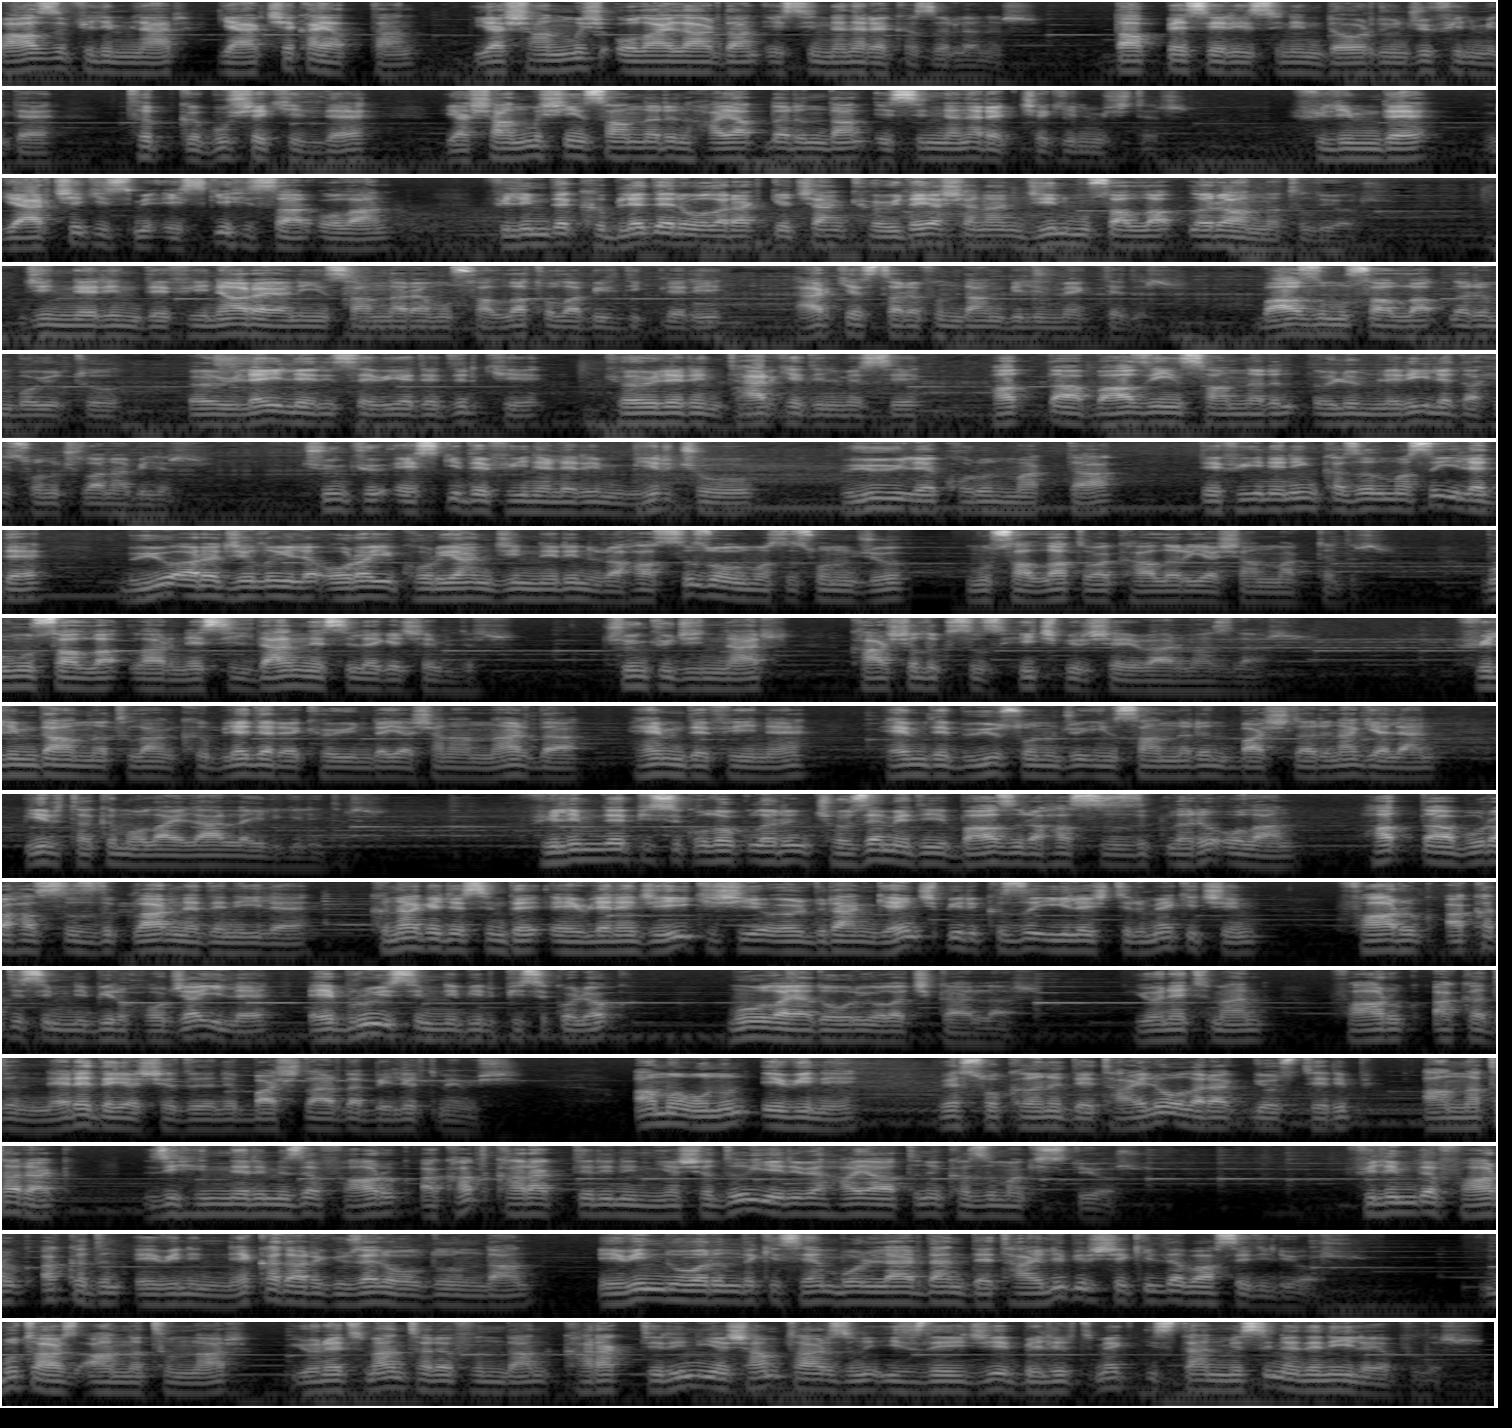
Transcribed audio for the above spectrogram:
Bazı filmler gerçek hayattan, yaşanmış olaylardan esinlenerek hazırlanır. Dabbe serisinin dördüncü filmi de tıpkı bu şekilde yaşanmış insanların hayatlarından esinlenerek çekilmiştir. Filmde gerçek ismi Eski Hisar olan, filmde Kıbledere olarak geçen köyde yaşanan cin musallatları anlatılıyor. Cinlerin define arayan insanlara musallat olabildikleri herkes tarafından bilinmektedir. Bazı musallatların boyutu öyle ileri seviyededir ki köylerin terk edilmesi hatta bazı insanların ölümleriyle dahi sonuçlanabilir. Çünkü eski definelerin birçoğu büyüyle korunmakta, definenin kazılması ile de büyü aracılığıyla orayı koruyan cinlerin rahatsız olması sonucu musallat vakaları yaşanmaktadır. Bu musallatlar nesilden nesile geçebilir. Çünkü cinler karşılıksız hiçbir şey vermezler. Filmde anlatılan Kıbledere köyünde yaşananlar da hem define hem de büyü sonucu insanların başlarına gelen bir takım olaylarla ilgilidir. Filmde psikologların çözemediği bazı rahatsızlıkları olan, hatta bu rahatsızlıklar nedeniyle kına gecesinde evleneceği kişiyi öldüren genç bir kızı iyileştirmek için Faruk Akat isimli bir hoca ile Ebru isimli bir psikolog Muğla'ya doğru yola çıkarlar. Yönetmen Faruk Akad'ın nerede yaşadığını başlarda belirtmemiş. Ama onun evini ve sokağını detaylı olarak gösterip anlatarak zihinlerimize Faruk Akat karakterinin yaşadığı yeri ve hayatını kazımak istiyor. Filmde Faruk Akad'ın evinin ne kadar güzel olduğundan, evin duvarındaki sembollerden detaylı bir şekilde bahsediliyor. Bu tarz anlatımlar yönetmen tarafından karakterin yaşam tarzını izleyiciye belirtmek istenmesi nedeniyle yapılır.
